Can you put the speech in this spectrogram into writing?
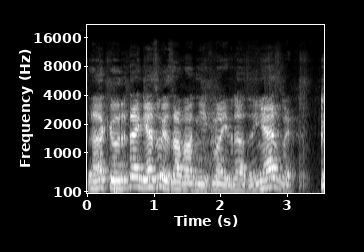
Tak, kurde, niezły zawodnik, moi drodzy, niezły.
